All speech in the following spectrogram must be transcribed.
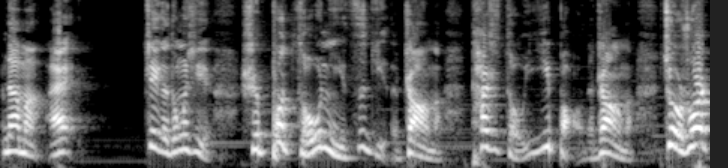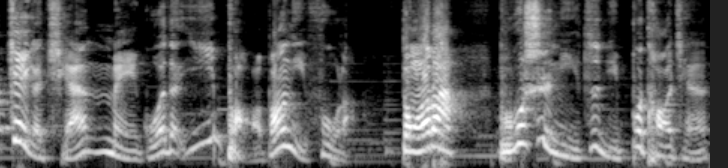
那么哎。这个东西是不走你自己的账的，它是走医保的账的。就是说，这个钱美国的医保帮你付了，懂了吧？不是你自己不掏钱。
